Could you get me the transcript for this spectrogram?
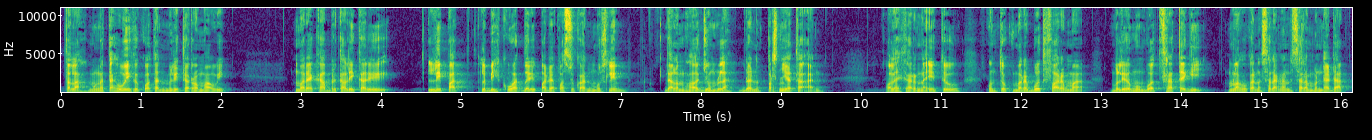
telah mengetahui kekuatan militer Romawi, mereka berkali-kali lipat lebih kuat daripada pasukan Muslim dalam hal jumlah dan persenjataan. Oleh karena itu, untuk merebut Farma, beliau membuat strategi melakukan serangan secara mendadak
